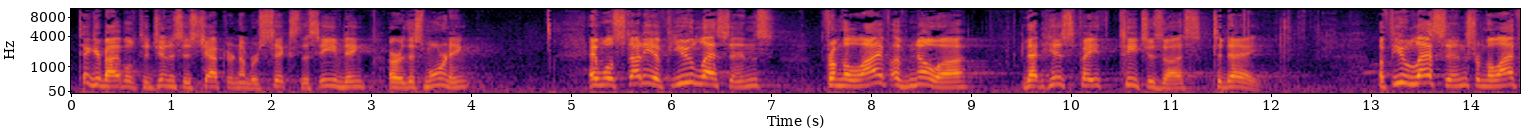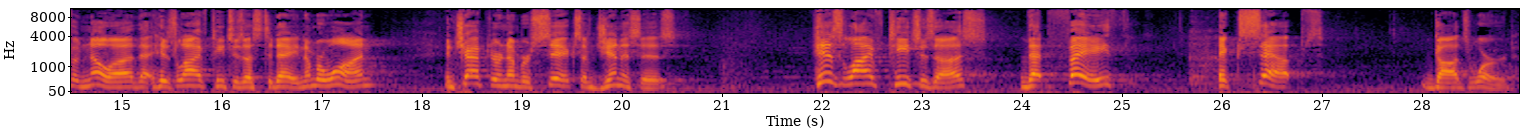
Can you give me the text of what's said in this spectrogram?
Take your Bible to Genesis chapter number 6 this evening, or this morning, and we'll study a few lessons from the life of Noah that his faith teaches us today. A few lessons from the life of Noah that his life teaches us today. Number one, in chapter number 6 of Genesis, his life teaches us that faith accepts God's Word.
